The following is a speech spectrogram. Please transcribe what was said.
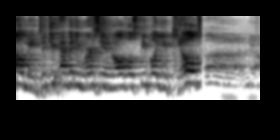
Tell me, did you have any mercy on all those people you killed? Uh, no.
